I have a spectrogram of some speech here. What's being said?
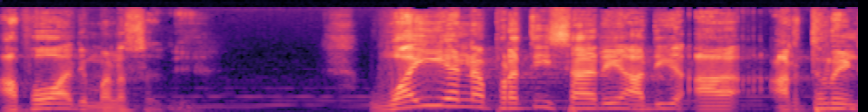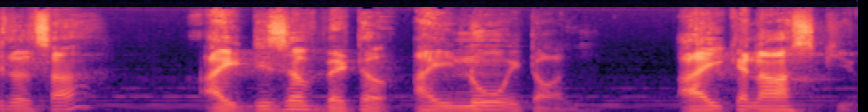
అపవాది మనసు అది. వై అన్న ప్రతిసారి అది ఆ అర్థం ఏంటి తెలుసా? I deserve better I know it all I can ask you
